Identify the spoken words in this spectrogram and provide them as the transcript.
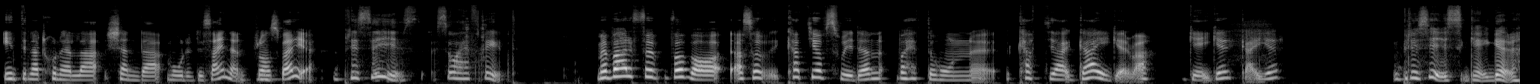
internationella kända modedesignern från Mm. Sverige. Precis, så häftigt. Men varför, vad var, alltså Katja of Sweden, vad hette hon? Katja Geiger va? Geiger? Geiger? Precis, Geiger.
